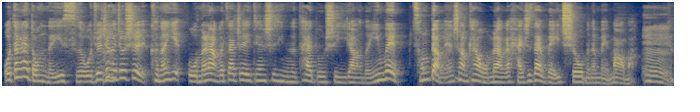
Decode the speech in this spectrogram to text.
我大概懂你的意思。我觉得这个就是、可能也我们两个在这一件事情的态度是一样的，因为从表面上看，我们两个还是在维持我们的美貌嘛。嗯，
